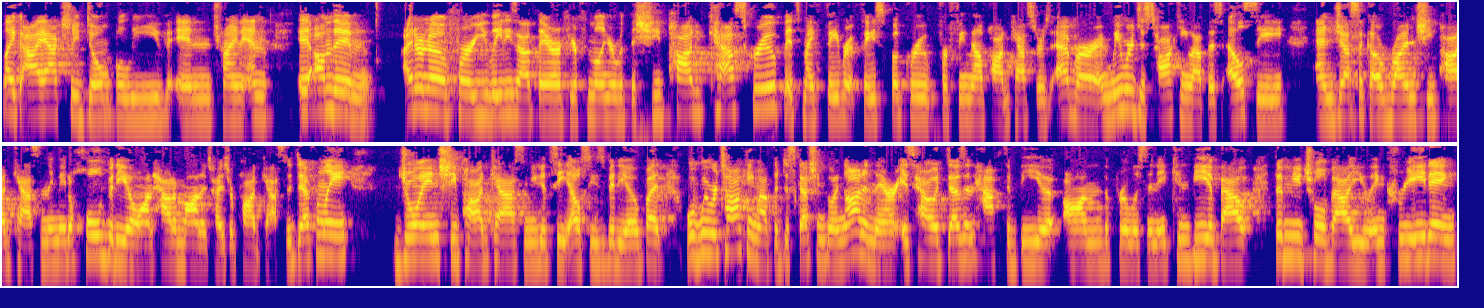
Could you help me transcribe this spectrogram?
like I actually don't believe in trying and it, on the I don't know for you ladies out there if you're familiar with the She Podcast group. It's my favorite Facebook group for female podcasters ever. And we were just talking about this. Elsie and Jessica run She Podcast and they made a whole video on how to monetize your podcast. So definitely join She Podcast and you could see Elsie's video. But what we were talking about, the discussion going on in there is how it doesn't have to be on the per listen. It can be about the mutual value and creating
